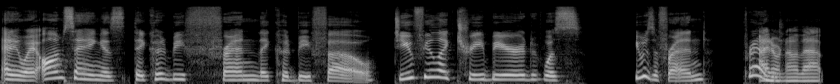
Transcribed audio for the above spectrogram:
Anyway, all I'm saying is they could be friend, they could be foe. Do you feel like Treebeard was he was a friend? Friend. I don't know that.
